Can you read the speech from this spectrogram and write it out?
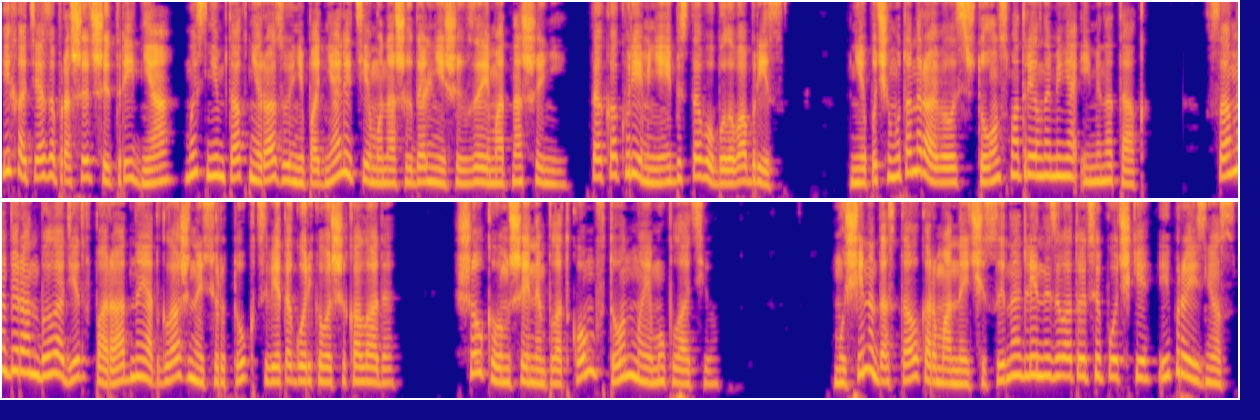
И хотя за прошедшие три дня мы с ним так ни разу и не подняли тему наших дальнейших взаимоотношений, так как времени и без того было в обрез, мне почему-то нравилось, что он смотрел на меня именно так. Сам Эберан был одет в парадный отглаженный сюртук цвета горького шоколада с шелковым шейным платком в тон моему платью. Мужчина достал карманные часы на длинной золотой цепочке и произнес.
